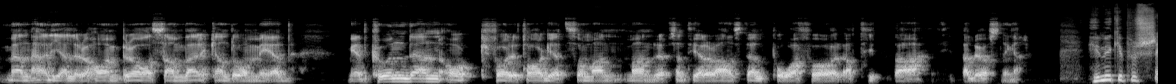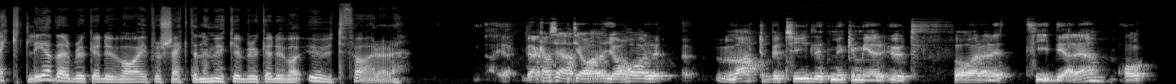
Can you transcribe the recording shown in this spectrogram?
Men här gäller det att ha en bra samverkan då med, med kunden och företaget som man, man representerar och anställd på för att hitta, hitta lösningar. Hur mycket projektledare brukar du vara i projekten? Hur mycket brukar du vara utförare? Jag kan säga att jag, jag har varit betydligt mycket mer utförare tidigare och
